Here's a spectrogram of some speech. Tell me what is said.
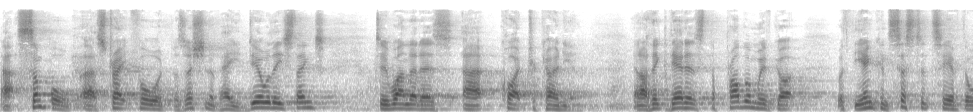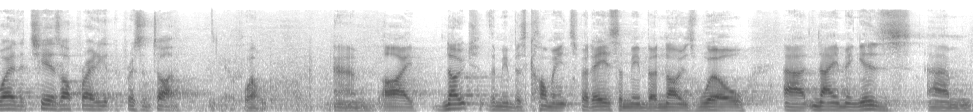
uh, simple, uh, straightforward position of how you deal with these things to one that is uh, quite draconian. And I think that is the problem we've got with the inconsistency of the way the chair is operating at the present time. Well, um, I note the member's comments, but as the member knows well, uh, naming is, um,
